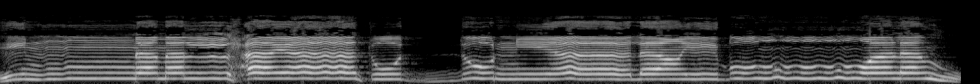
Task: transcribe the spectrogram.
إنما الحياة الدنيا لعب وله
